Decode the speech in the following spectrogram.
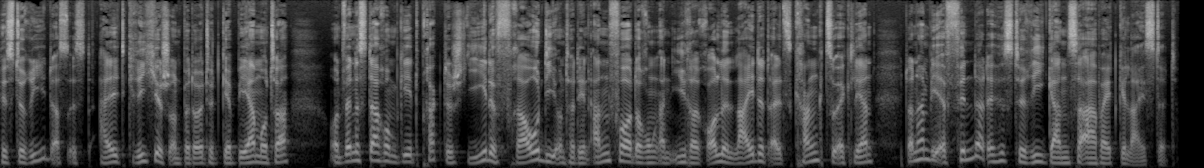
Hysterie, das ist altgriechisch und bedeutet Gebärmutter, und wenn es darum geht, praktisch jede Frau, die unter den Anforderungen an ihre Rolle leidet, als krank zu erklären, dann haben die Erfinder der Hysterie ganze Arbeit geleistet.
